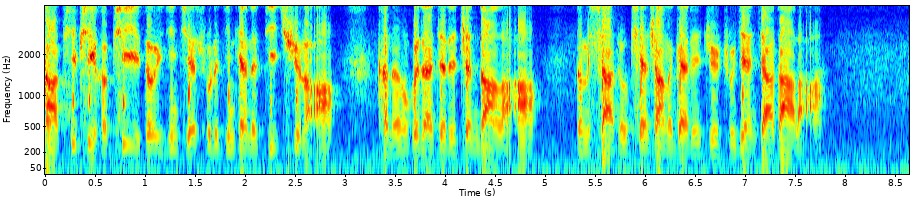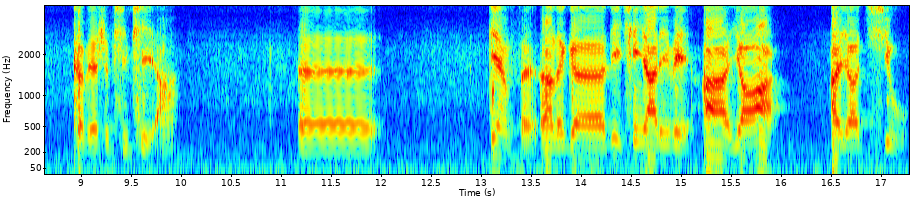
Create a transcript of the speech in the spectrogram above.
啊，PP 和 PE 都已经结束了今天的低区了啊，可能会在这里震荡了啊，那么下周偏上的概率就逐渐加大了啊，特别是 PP 啊，呃，淀粉啊那个沥青压力位二二幺二二幺七五，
